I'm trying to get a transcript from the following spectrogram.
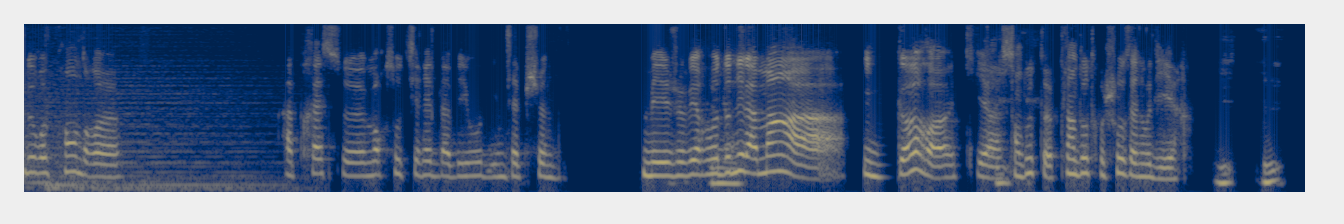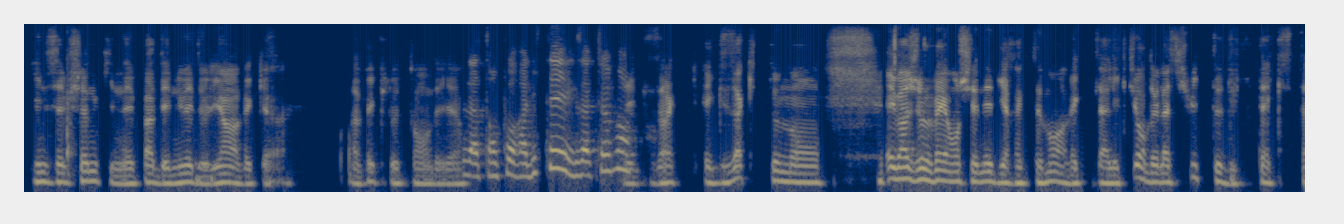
De reprendre euh, après ce morceau tiré de la BO d'Inception. Mais je vais redonner la main à Igor, euh, qui a sans doute plein d'autres choses à nous dire. Inception qui n'est pas dénué de lien avec, euh, avec le temps d'ailleurs. La temporalité, exactement. Exact, exactement. Eh ben, je vais enchaîner directement avec la lecture de la suite du texte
